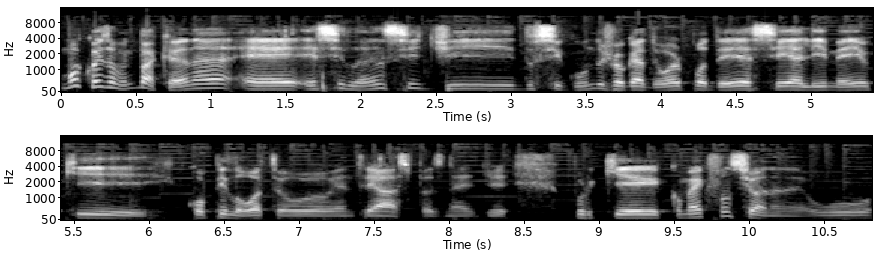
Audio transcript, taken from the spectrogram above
uma, coisa muito bacana é esse lance de do segundo jogador poder ser ali meio que copiloto, entre aspas, né? De, porque como é que funciona? Né? O,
